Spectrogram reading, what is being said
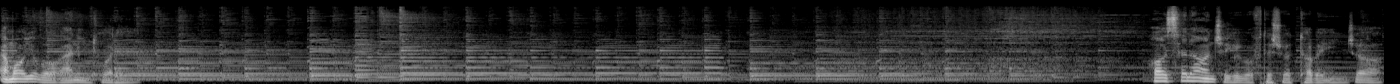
اما آیا واقعا اینطوره؟ حاصل آنچه که گفته شد تا به اینجا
